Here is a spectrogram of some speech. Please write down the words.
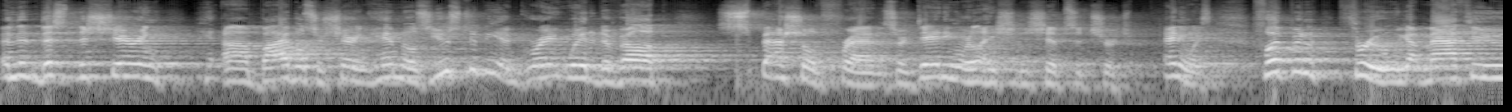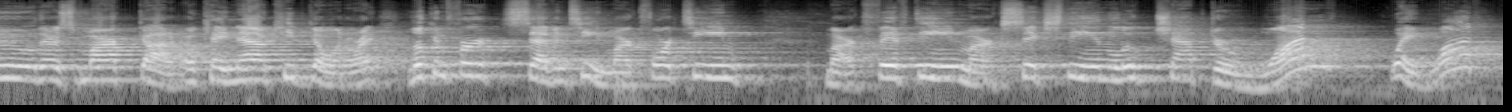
And then this, this sharing uh, Bibles or sharing hymnals used to be a great way to develop special friends or dating relationships at church. Anyways, flipping through, we got Matthew, there's Mark, got it. Okay, now keep going, all right? Looking for 17, Mark 14, Mark 15, Mark 16, Luke chapter 1? Wait, what?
